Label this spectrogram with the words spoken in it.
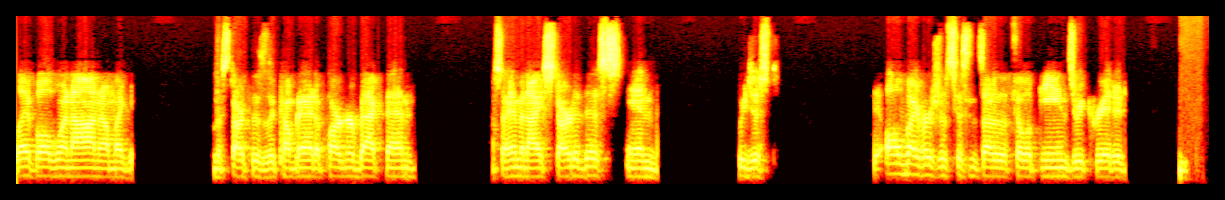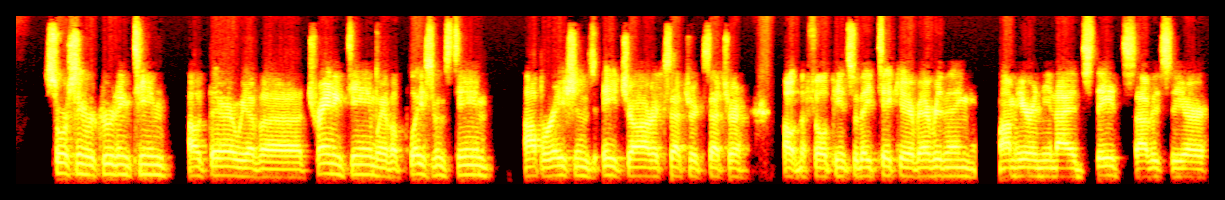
light bulb went on. I'm like, I'm to start this as a company. I had a partner back then. So him and I started this and we just, all my virtual assistants out of the Philippines, we created sourcing recruiting team out there. We have a training team. We have a placements team operations, HR, et cetera, et cetera, out in the Philippines. So they take care of everything. I'm here in the United States. Obviously, our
